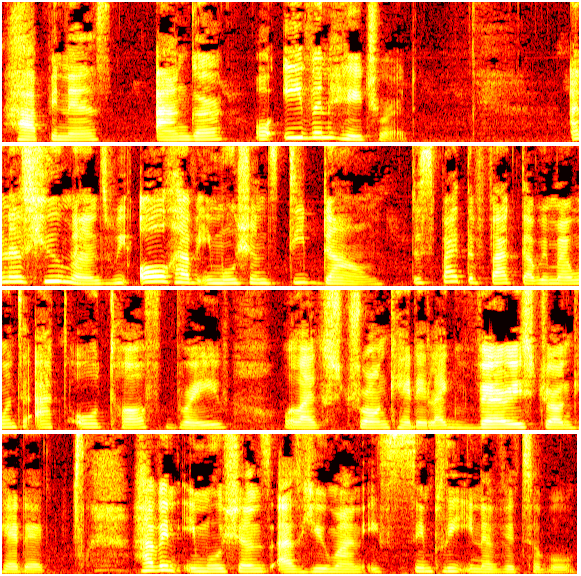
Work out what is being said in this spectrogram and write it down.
happiness, anger, or even hatred. And as humans, we all have emotions deep down, despite the fact that we might want to act all tough, brave, or like strong headed, like very strong headed. Having emotions as human is simply inevitable.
